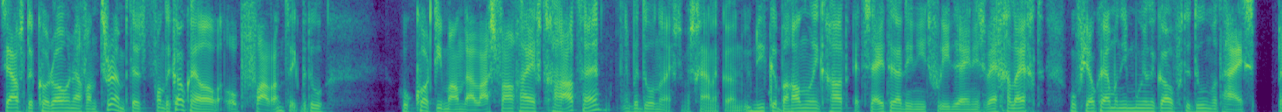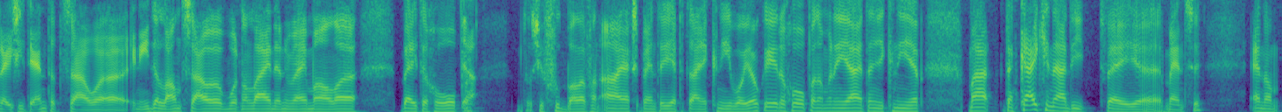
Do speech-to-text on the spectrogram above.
zelfs de corona van Trump. Dat vond ik ook heel opvallend. Ik bedoel, hoe kort die man daar last van heeft gehad. Hè? Ik bedoel, dan heeft hij waarschijnlijk een unieke behandeling gehad, et cetera, die niet voor iedereen is weggelegd. Hoef je ook helemaal niet moeilijk over te doen, want hij is president. Dat zou eh, in ieder land zou, wordt een leider nu eenmaal eh, beter geholpen. Ja. Als je voetballer van Ajax bent en je hebt het aan je knie, word je ook eerder geholpen dan wanneer jij het aan je knie hebt. Maar dan kijk je naar die twee eh, mensen en dan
